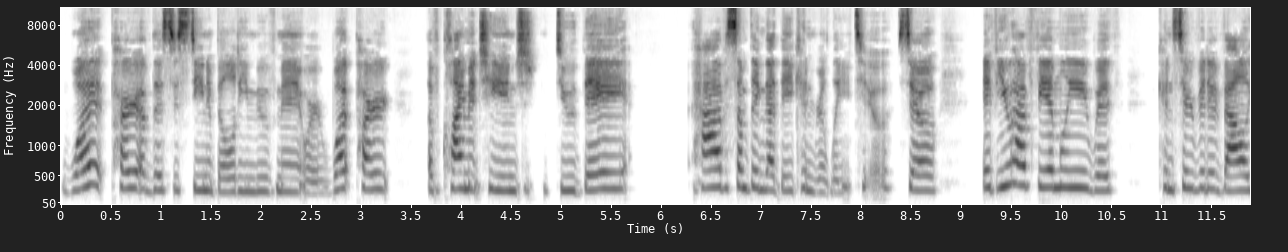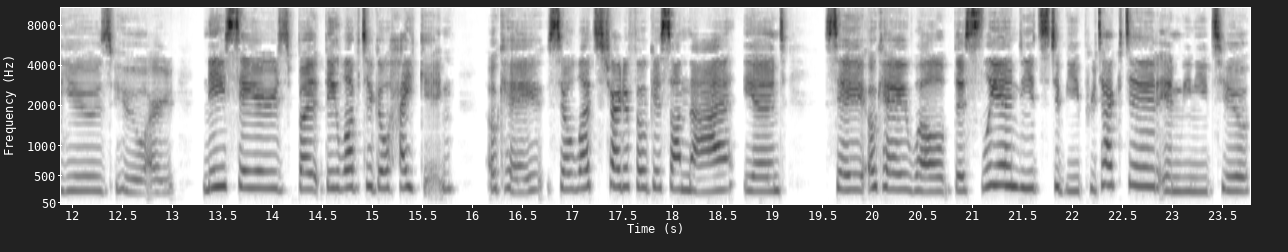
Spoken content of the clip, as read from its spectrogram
what part of the sustainability movement or what part of climate change do they have something that they can relate to. So, if you have family with conservative values who are naysayers, but they love to go hiking, okay, so let's try to focus on that and say, okay, well, this land needs to be protected and we need to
